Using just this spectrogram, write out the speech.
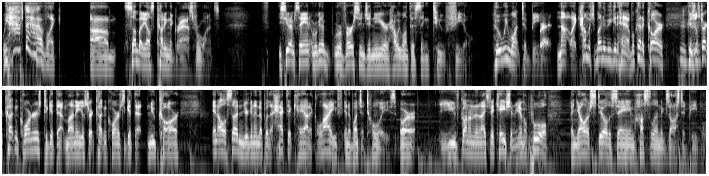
we have to have like um, somebody else cutting the grass for once. You see what I'm saying? We're going to reverse engineer how we want this thing to feel, who we want to be. Right. Not like how much money are we going to have, what kind of car? Because you'll start cutting corners to get that money. You'll start cutting corners to get that new car. And all of a sudden, you're going to end up with a hectic, chaotic life and a bunch of toys. Or you've gone on a nice vacation or you have a pool and y'all are still the same hustling, exhausted people.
